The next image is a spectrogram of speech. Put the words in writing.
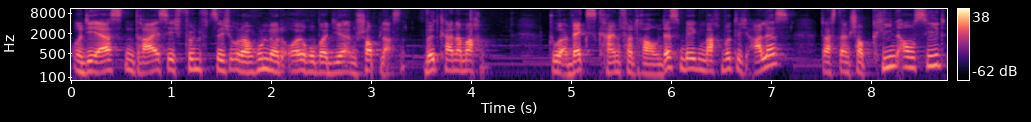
und die ersten 30, 50 oder 100 Euro bei dir im Shop lassen. Wird keiner machen. Du erwächst kein Vertrauen. Deswegen mach wirklich alles, dass dein Shop clean aussieht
